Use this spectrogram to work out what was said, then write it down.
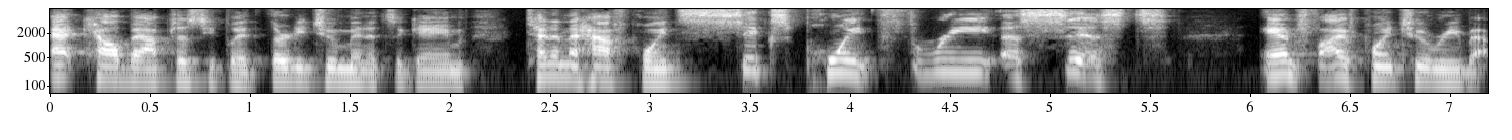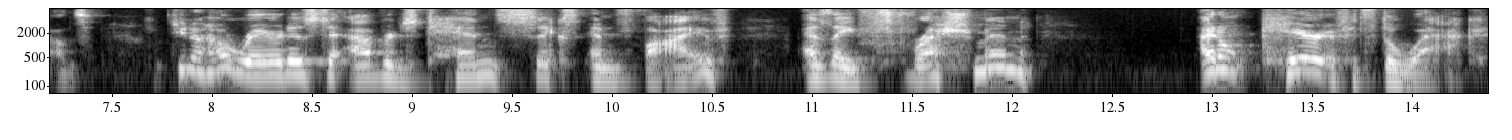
At Cal Baptist, he played 32 minutes a game, 10 and a half points, 6.3 assists, and 5.2 rebounds. Do you know how rare it is to average 10, 6, and 5 as a freshman? I don't care if it's the WAC.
